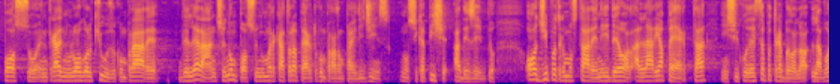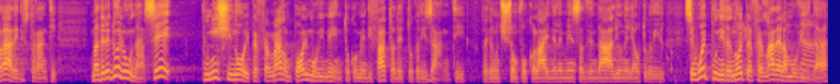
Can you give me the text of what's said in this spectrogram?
posso entrare in un luogo al chiuso, comprare delle arance, non posso in un mercato all'aperto comprare un paio di jeans. Non si capisce, ad esempio. Oggi potremmo stare nei Deor all'aria aperta, in sicurezza potrebbero la lavorare i ristoranti. Ma delle due l'una, se punisci noi per fermare un po' il movimento, come di fatto ha detto Crisanti, perché non ci sono focolai nelle mense aziendali o negli autogrill, se vuoi punire noi per fermare la movida,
